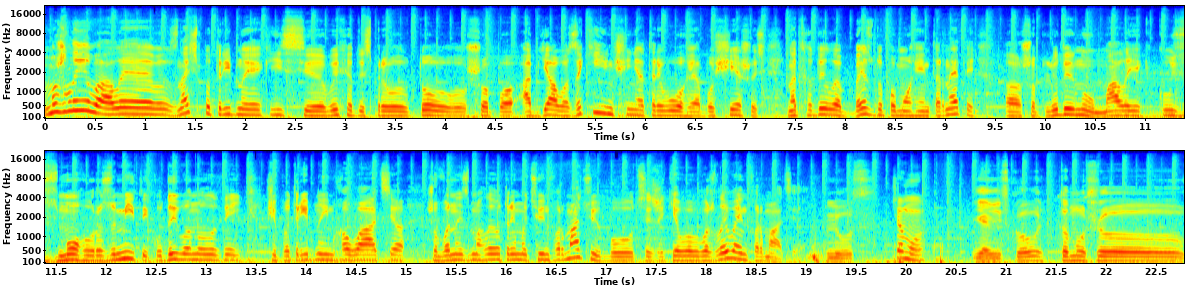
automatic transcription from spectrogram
Можливо, але значить потрібно якісь е, виходи з приводу того, щоб об'ява закінчення тривоги або ще щось надходила без допомоги інтернету, е, щоб люди ну, мали якусь змогу розуміти, куди воно летить, чи потрібно їм ховатися, щоб вони змогли отримати цю інформацію, бо це життєво важлива інформація. Плюс. Чому? Я військовий, тому що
